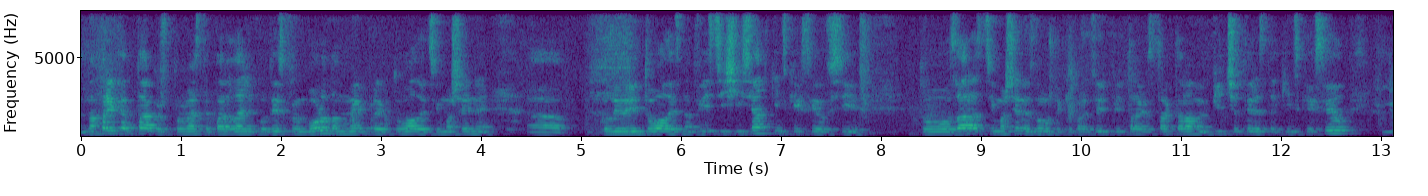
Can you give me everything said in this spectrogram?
Наприклад, також провести паралелі по дисковим бородам. Ми проєктували ці машини, е, коли орієнтувалися на 260 кінських сил всі. То зараз ці машини знову ж таки працюють під з тракторами під 400 кінських сил, і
